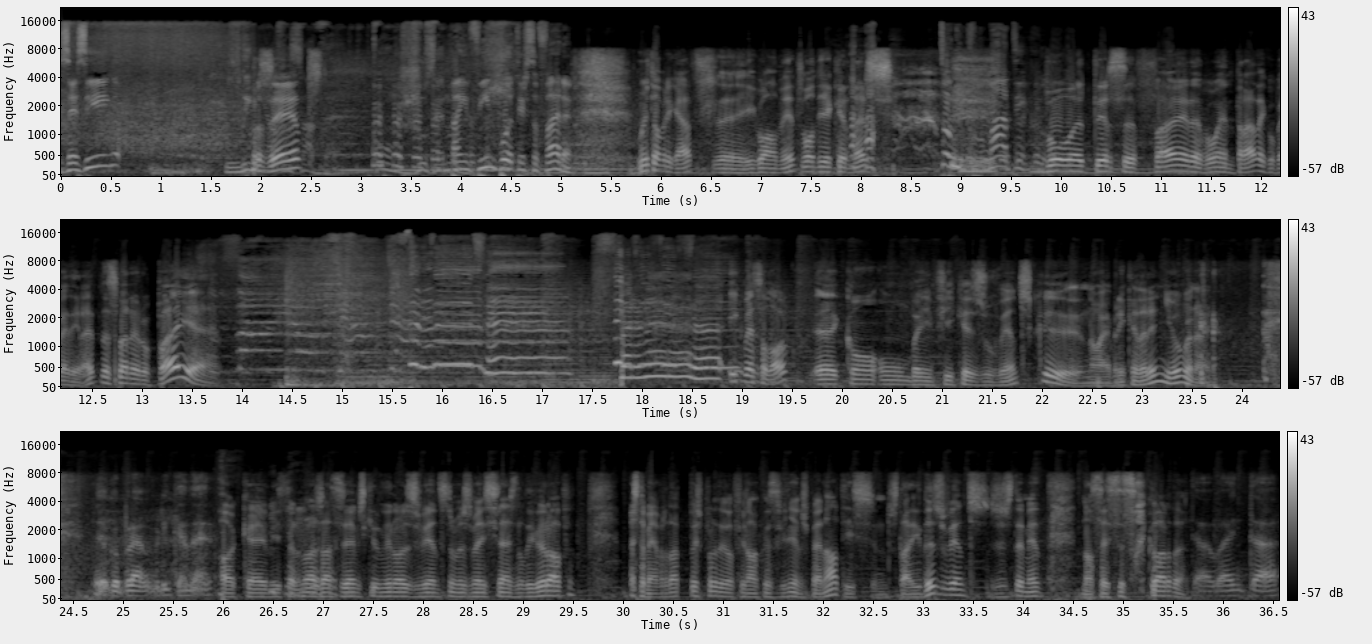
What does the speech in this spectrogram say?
Zezinho, Presente. bem-vindo, boa terça-feira. Muito obrigado, eh, igualmente. Bom dia, Carneiros. Todo diplomático. Boa terça-feira, boa entrada com o pé direito na Semana Europeia. E começa logo eh, com um Benfica Juventus que não é brincadeira nenhuma, não é? Eu comprava brincadeira. Ok, Mister, nós já sabemos que eliminou os Juventus numas meias finais da Liga Europa, mas também é verdade que depois perdeu a final com a Sevilha nos penaltis, no estádio das Juventus, justamente. Não sei se se recorda. Está bem, está.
